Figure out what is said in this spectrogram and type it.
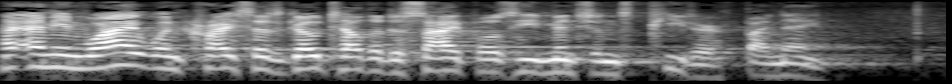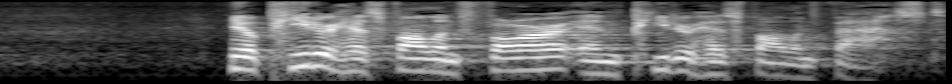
I mean, why, when Christ says, go tell the disciples, he mentions Peter by name? You know, Peter has fallen far and Peter has fallen fast.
